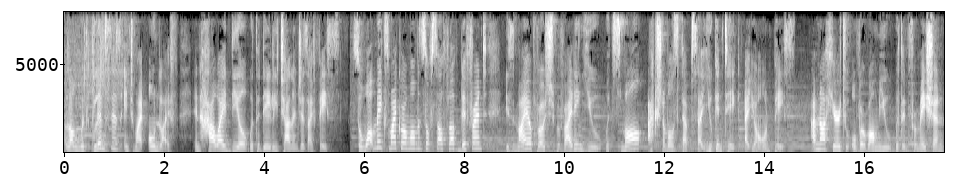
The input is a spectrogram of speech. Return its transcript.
along with glimpses into my own life and how I deal with the daily challenges I face. So, what makes micro moments of self love different is my approach to providing you with small, actionable steps that you can take at your own pace. I'm not here to overwhelm you with information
